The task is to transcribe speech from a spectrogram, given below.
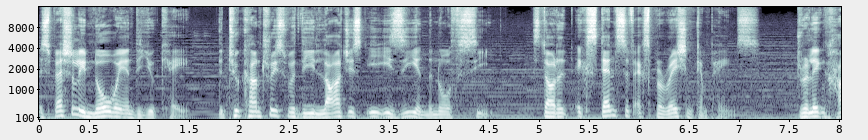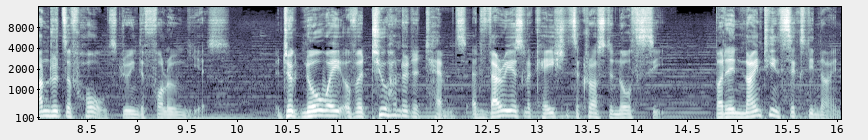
Especially Norway and the UK, the two countries with the largest EEZ in the North Sea, started extensive exploration campaigns, drilling hundreds of holes during the following years. It took Norway over 200 attempts at various locations across the North Sea, but in 1969,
